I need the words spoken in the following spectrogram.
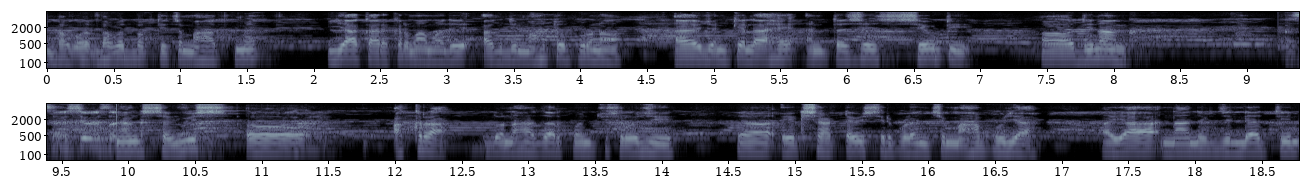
भगव भगवतभक्तीचं महात्म्य या कार्यक्रमामध्ये अगदी महत्त्वपूर्ण आयोजन केलं आहे. आणि तसेच शेवटी दिनांक दिनांक सव्वीस अकरा दोन हजार पंचवीस रोजी एकशे अठ्ठावीस श्रीफळांची महापूजा या नांदेड जिल्ह्यातील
